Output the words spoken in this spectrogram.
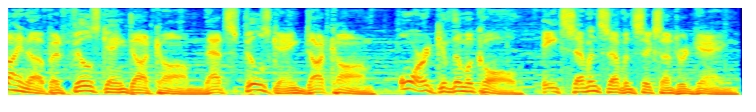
Sign up at philsgang.com. That's philsgang.com. Or give them a call, 877 600 GANG.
